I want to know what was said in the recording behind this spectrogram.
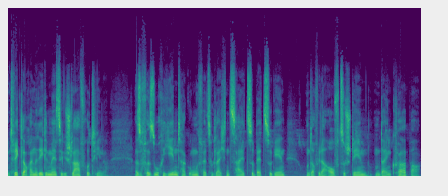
Entwickle auch eine regelmäßige Schlafroutine. Also versuche jeden Tag ungefähr zur gleichen Zeit zu Bett zu gehen und auch wieder aufzustehen, um deinen Körper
